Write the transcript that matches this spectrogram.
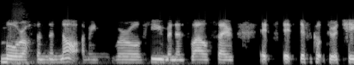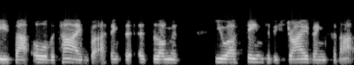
more often than not. I mean, we're all human as well, so it's it's difficult to achieve that all the time. But I think that as long as you are seen to be striving for that,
